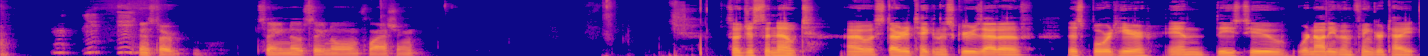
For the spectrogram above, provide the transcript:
it's going to start saying no signal and flashing. So just a note, I was started taking the screws out of this board here, and these two were not even finger tight.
